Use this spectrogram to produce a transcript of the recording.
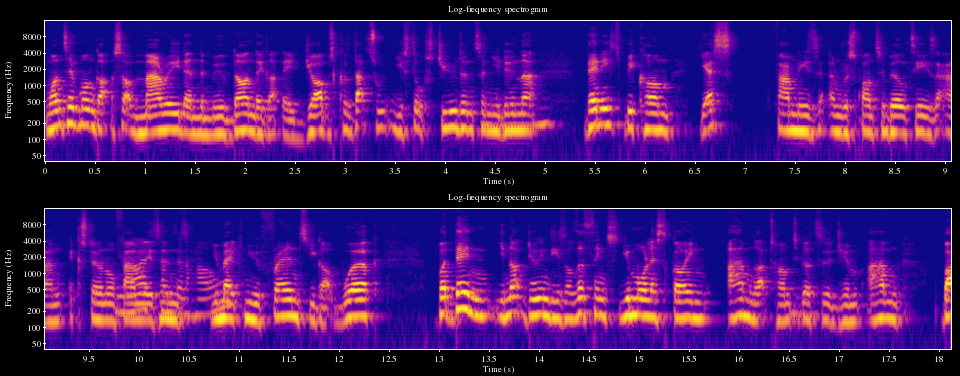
once everyone got sort of married and they moved on, they got their jobs because that's what you're still students and you're doing that. Mm-hmm. Then it's become yes, families and responsibilities and external Your families and comes on hold. you make new friends you got work but then you're not doing these other things you're more or less going i haven't got time to go to the gym i haven't but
